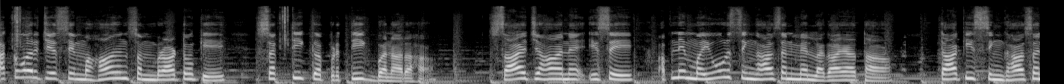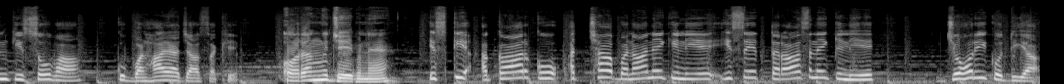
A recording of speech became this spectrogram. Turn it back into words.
अकबर जैसे महान सम्राटों के शक्ति का प्रतीक बना रहा। शाहजहां ने इसे अपने मयूर सिंहासन में लगाया था ताकि सिंहासन की शोभा को बढ़ाया जा सके। औरंगज़ेब ने इसके आकार को अच्छा बनाने के लिए, इसे तराशने के लिए जौहरी को दिया,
